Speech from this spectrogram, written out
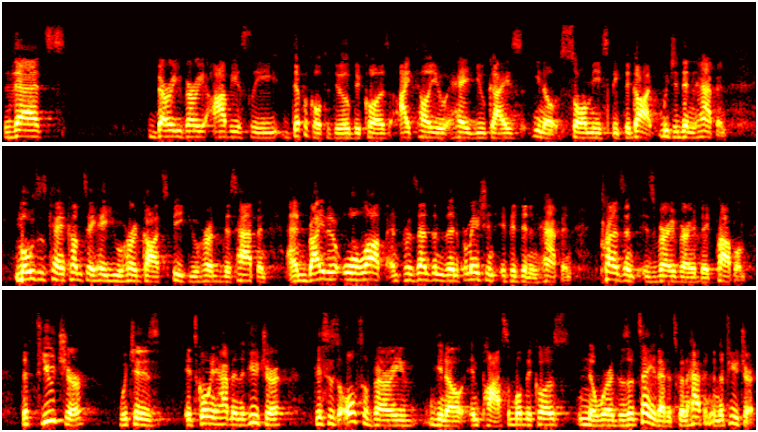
that's very, very obviously difficult to do because I tell you, hey, you guys, you know, saw me speak to God, which it didn't happen. Moses can't come and say, hey, you heard God speak, you heard this happen, and write it all up and present them the information if it didn't happen. Present is very, very big problem. The future, which is, it's going to happen in the future, this is also very, you know, impossible because nowhere does it say that it's going to happen in the future.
